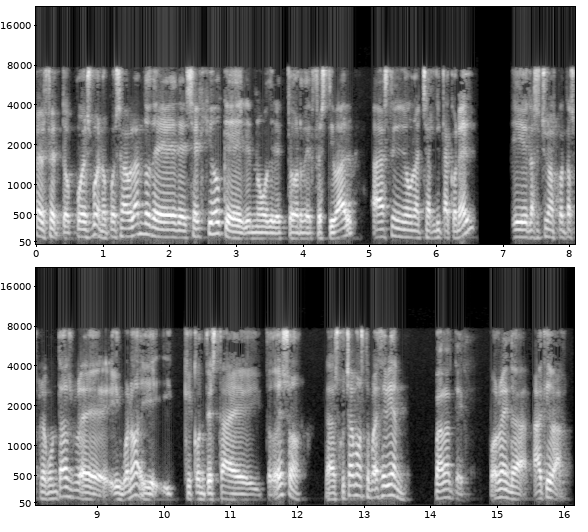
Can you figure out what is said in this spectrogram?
Perfecto. Pues bueno, pues hablando de, de Sergio, que es el nuevo director del festival, has tenido una charlita con él y le has hecho unas cuantas preguntas eh, y bueno, y, y que contesta y todo eso. ¿La escuchamos? ¿Te parece bien? Para adelante. Pues venga, aquí va.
